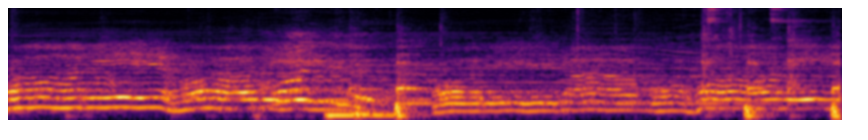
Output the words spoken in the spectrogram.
হরে হরে হরে রাম হরে।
